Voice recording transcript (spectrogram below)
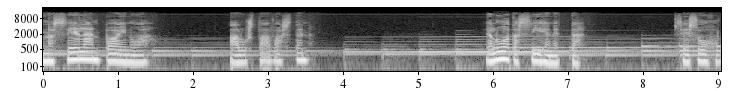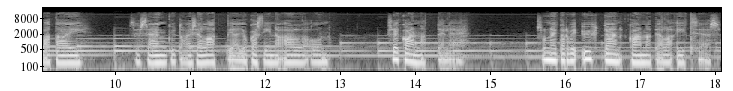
Anna selän painua alustaa vasten. Ja luota siihen, että se sohva tai se sänky tai se lattia, joka siinä alla on, se kannattelee. Sun ei tarvi yhtään kannatella itseäsi.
